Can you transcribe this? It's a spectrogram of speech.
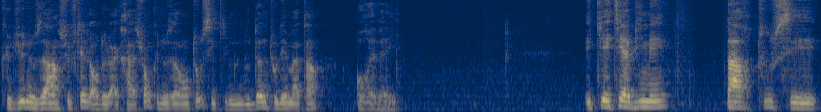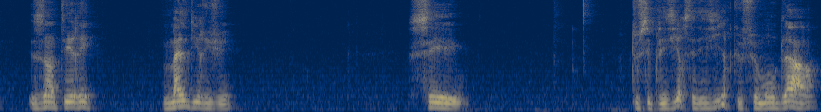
que Dieu nous a insufflé lors de la création, que nous avons tous et qu'il nous donne tous les matins au réveil. Et qui a été abîmée par tous ces intérêts mal dirigés, tous ces plaisirs, ces désirs que ce monde-là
